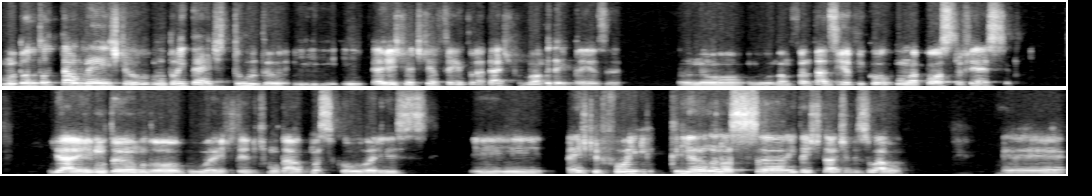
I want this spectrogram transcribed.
mudou totalmente, mudou a ideia de tudo. E, e a gente já tinha feito, até acho que o nome da empresa no, o nome Fantasia ficou com um apóstrofe S. E aí mudamos logo, a gente teve que mudar algumas cores, e a gente foi criando a nossa identidade visual. É,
